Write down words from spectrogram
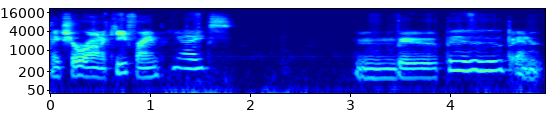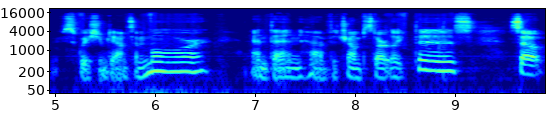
Make sure we're on a keyframe. Yikes. Boop, boop. And squish him down some more and then have the jump start like this. So,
